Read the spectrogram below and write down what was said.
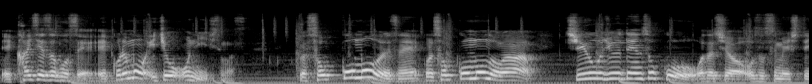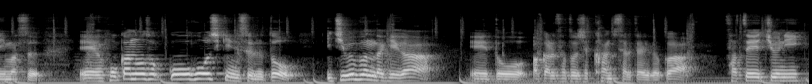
え解説補正、えこれも一応オンにしてます。速攻モードですね。これ速攻モードが中央重点速攻を私はお勧めしています。えー、他の速攻方式にすると、一部分だけが、えっ、ー、と、明るさとして感知されたりとか、撮影中に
